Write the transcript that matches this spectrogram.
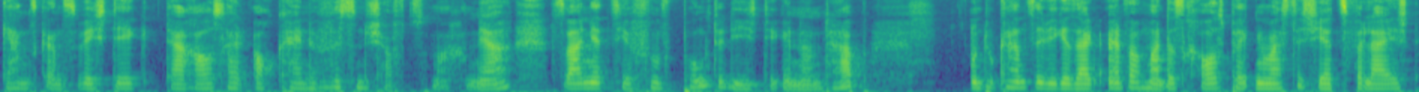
ganz, ganz wichtig, daraus halt auch keine Wissenschaft zu machen, ja. Das waren jetzt hier fünf Punkte, die ich dir genannt habe. Und du kannst dir, wie gesagt, einfach mal das rauspicken, was dich jetzt vielleicht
